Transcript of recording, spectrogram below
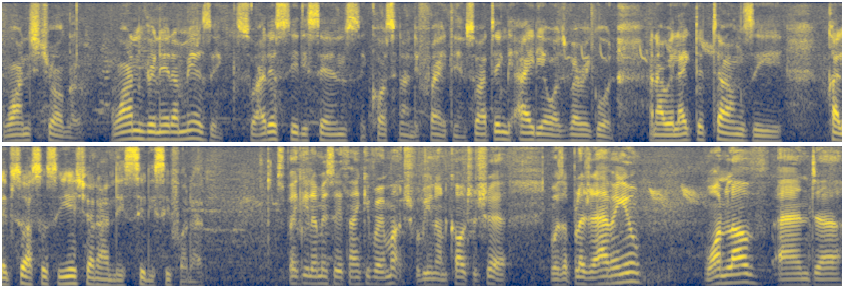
one struggle one Grenada music. So I just see the sense, the cussing and the fighting. So I think the idea was very good. And I would like to thank the Calypso Association and the CDC for that. Specky, let me say thank you very much for being on Culture Share. It was a pleasure having you. One love, and uh,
